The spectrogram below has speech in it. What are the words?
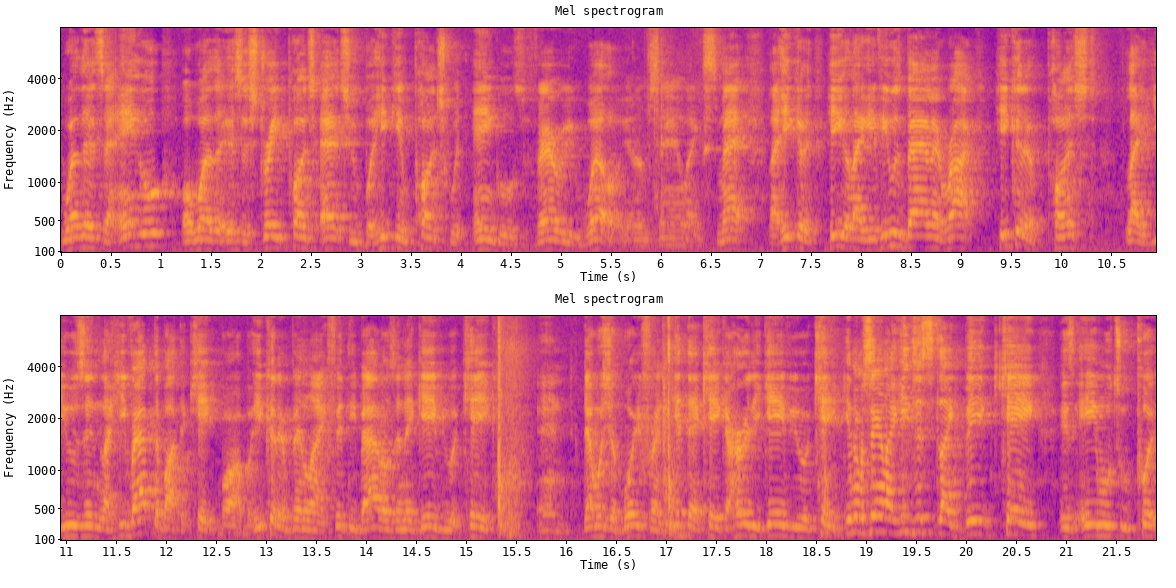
whether it's an angle or whether it's a straight punch at you, but he can punch with angles very well. You know what I'm saying? Like smack, like he could, he like if he was battling Roc, he could have punched like using like he rapped about the cake bar, but he could have been like 50 battles and they gave you a cake and that was your boyfriend to get that cake. I heard he gave you a cake. You know what I'm saying? Like he just like Bigg K is able to put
